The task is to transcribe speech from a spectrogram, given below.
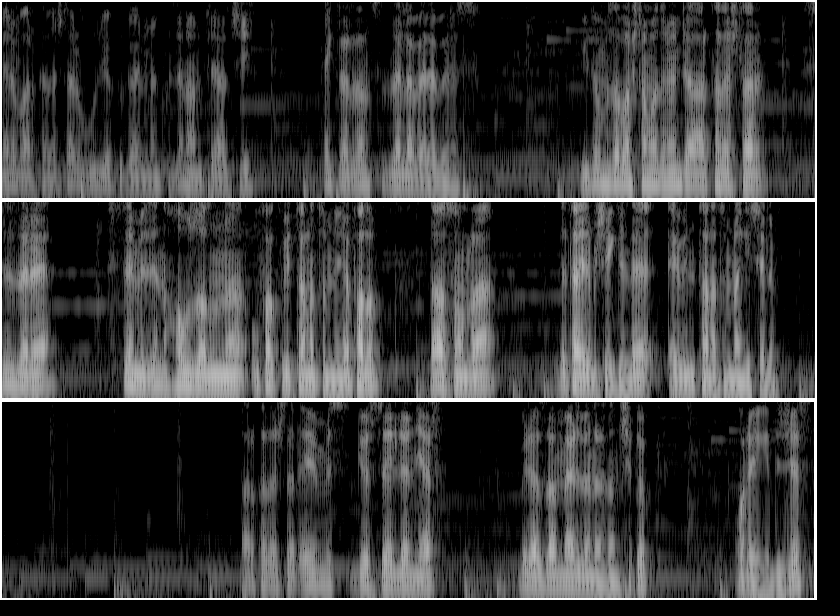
Merhaba arkadaşlar, Vur Yapı Gayrimenkul'den Hanife Elçi. Tekrardan sizlerle beraberiz. Videomuza başlamadan önce arkadaşlar sizlere sitemizin havuz alanını ufak bir tanıtımını yapalım. Daha sonra detaylı bir şekilde evin tanıtımına geçelim. Arkadaşlar evimiz gösterilen yer. Birazdan merdivenlerden çıkıp oraya gideceğiz.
